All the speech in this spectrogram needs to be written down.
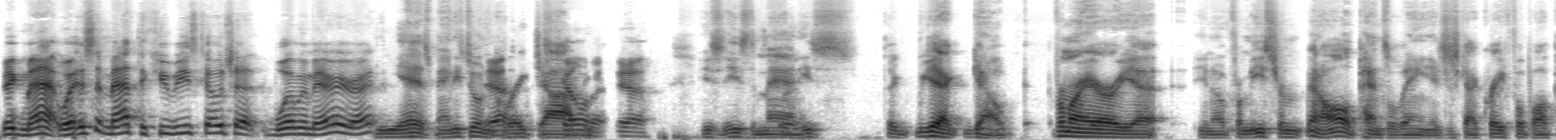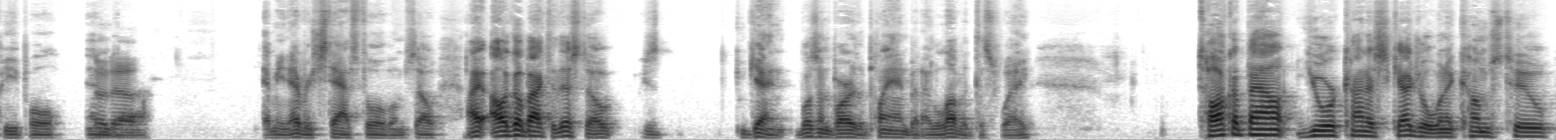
big Matt. Well, isn't Matt the QB's coach at William Mary, right? He is, man. He's doing yeah, a great job. Yeah. He's he's the man. He's the yeah, you know, from our area, you know, from eastern, you know, all of Pennsylvania. It's just got great football people. And no uh, I mean, every staff's full of them. So I, I'll go back to this though, because again, wasn't part of the plan, but I love it this way. Talk about your kind of schedule when it comes to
